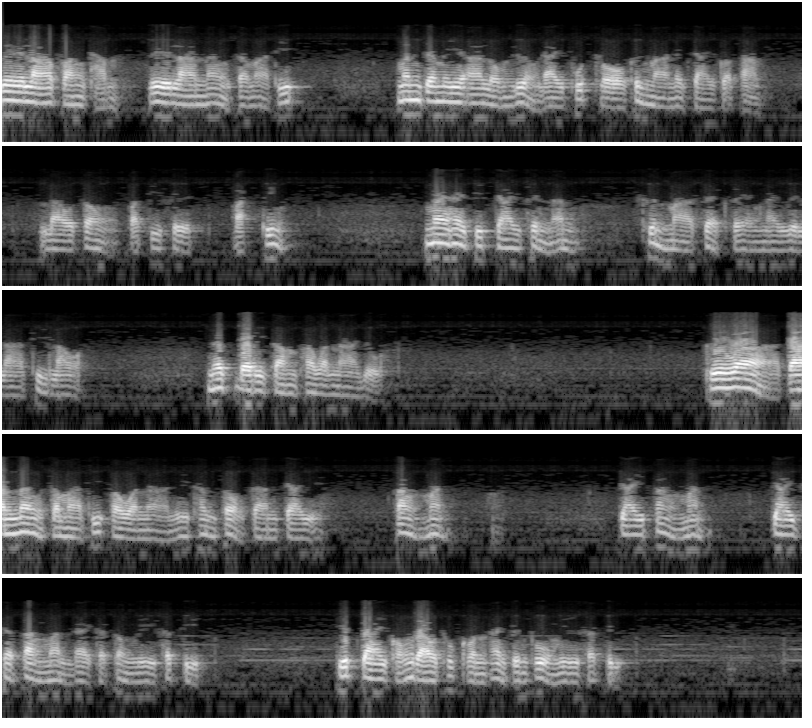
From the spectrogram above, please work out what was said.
เวลาฟังธรรมเวลานั่งสมาธิ มันจะมีอารมณ์เรื่องใดพุทโธขึ้นมาในใจก็ตาม เราต้องปฏิเสธปัดทิ้ง ไม่ให้จิตใจเช่นนั้น ขึ้นมาแทรกแซงในเวลาที่เรานึกบริกรรมภาวนาอยู่ คือว่าการนั่งสมาธิภาวนานี้ท่านต้องการใจ ตั้งมั่น ใจตั้งมั่น ใจจะตั้งมั่นได้ก็ต้องมีสติจิตใจของเราทุกคนให้เป็นผู้มีสติ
